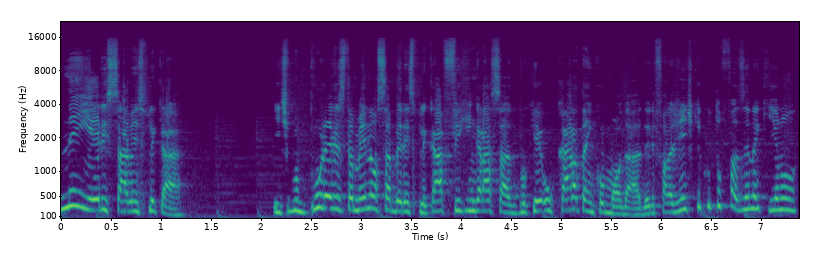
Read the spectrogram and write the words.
Nem eles sabem explicar. E, tipo, por eles também não saberem explicar, fica engraçado, porque o cara tá incomodado. Ele fala, gente, o que, que eu tô fazendo aqui? Eu não.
